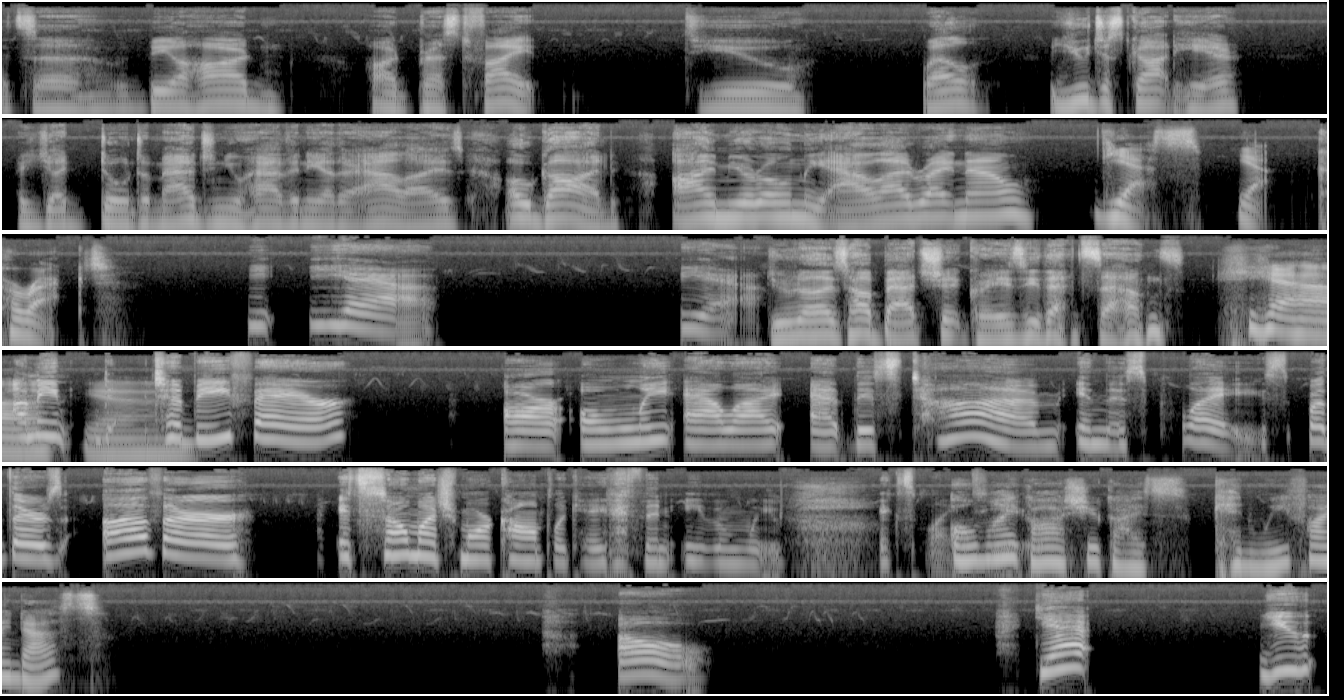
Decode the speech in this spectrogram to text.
It's a it would be a hard, hard pressed fight. Do you? Well, you just got here. I, I don't imagine you have any other allies. Oh God, I'm your only ally right now. Yes. Yeah. Correct. Y- yeah. Yeah. Do you realize how batshit crazy that sounds? Yeah. I mean, d- to be fair, our only ally at this time in this place, but there's other. It's so much more complicated than even we've explained. Oh to my you. gosh, you guys, can we find us? Oh. Yeah. You.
